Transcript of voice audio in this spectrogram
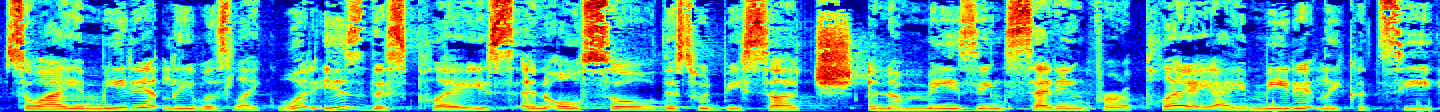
So I immediately was like, what is this place? And also, this would be such an amazing setting for a play. I immediately could see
